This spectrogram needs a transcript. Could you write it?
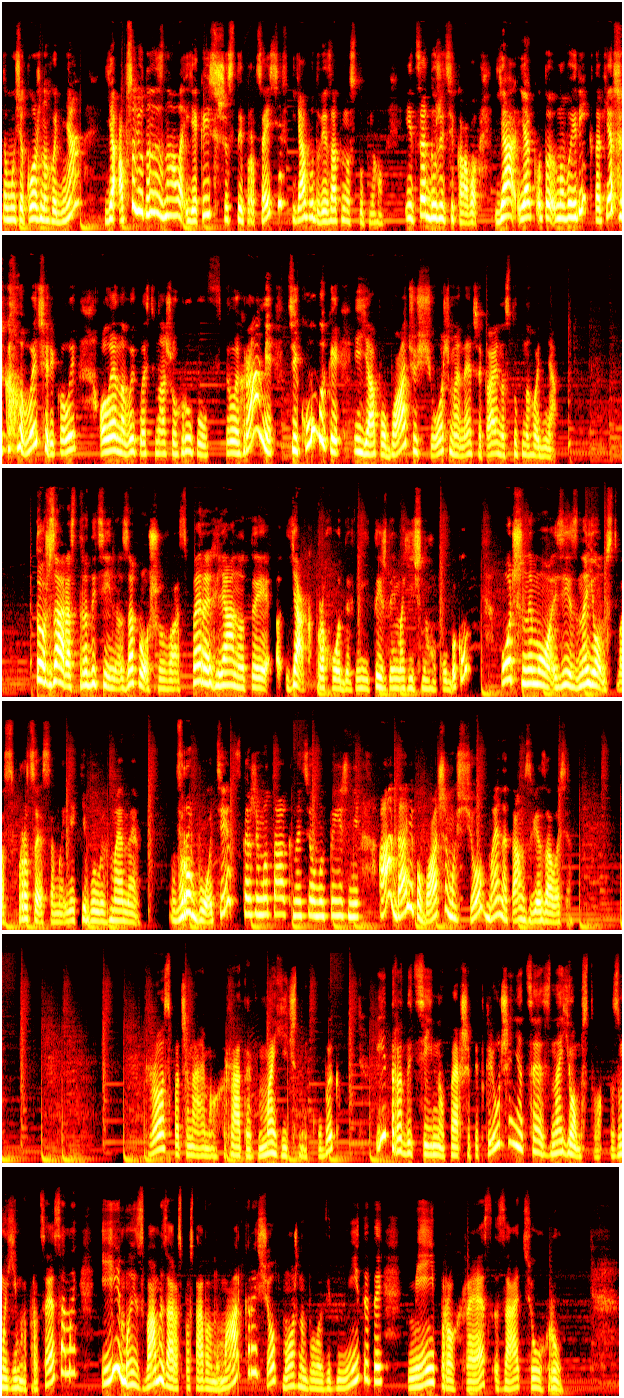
Тому що кожного дня я абсолютно не знала, який з шести процесів я буду в'язати наступного. І це дуже цікаво. Я як ото новий рік, так я чекала ввечері, коли Олена викласть в нашу групу в телеграмі ці кубики, і я побачу, що ж мене чекає наступного дня. Тож зараз традиційно запрошую вас переглянути, як проходив мій тиждень магічного кубику. Почнемо зі знайомства з процесами, які були в мене в роботі, скажімо так, на цьому тижні. А далі побачимо, що в мене там зв'язалося. Розпочинаємо грати в магічний кубик. І традиційно перше підключення це знайомство з моїми процесами. І ми з вами зараз поставимо маркери, щоб можна було відмітити мій прогрес за цю гру.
